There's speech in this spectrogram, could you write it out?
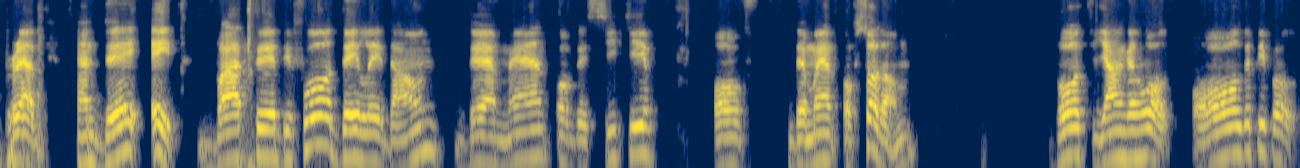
bread. And they ate. But uh, before they lay down, the man of the city of the man of Sodom both young and old, all the people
